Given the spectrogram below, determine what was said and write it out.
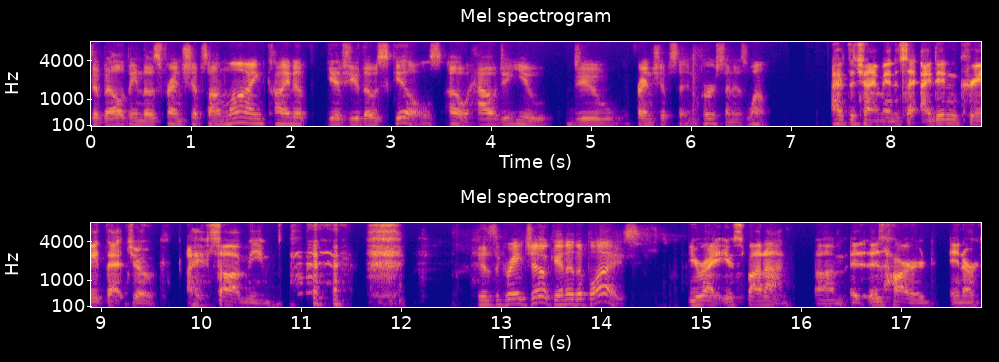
developing those friendships online kind of gives you those skills oh how do you do friendships in person as well i have to chime in and say i didn't create that joke. I saw a meme. It's a great joke and it applies. You're right. You're spot on. Um, it is hard in our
